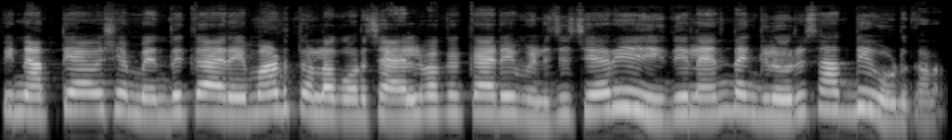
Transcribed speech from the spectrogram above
പിന്നെ അത്യാവശ്യം ബന്ധുക്കാരെയും അടുത്തുള്ള കുറച്ച് അയൽവക്കക്കാരെയും വിളിച്ച് ചെറിയ രീതിയിൽ എന്തെങ്കിലും ഒരു സദ്യ കൊടുക്കണം.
